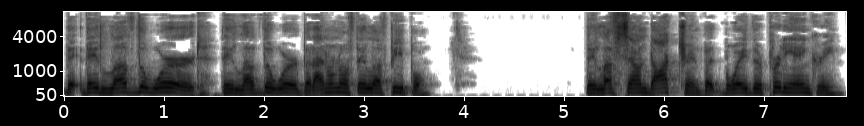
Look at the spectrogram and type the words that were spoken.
they, they love the word. They love the word, but I don't know if they love people. They love sound doctrine, but boy, they're pretty angry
